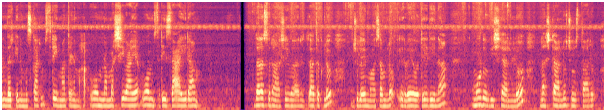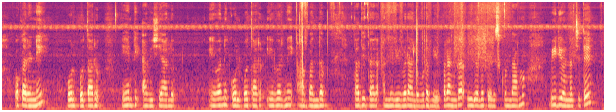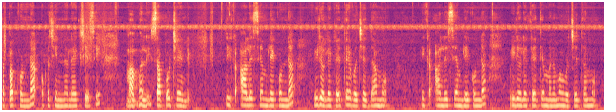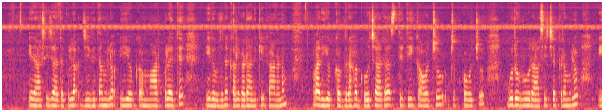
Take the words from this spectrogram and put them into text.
అందరికీ నమస్కారం. శ్రీమాత నమ. ఓం నమ శివాయ. ఓం శ్రీ సాయిరామ్ ధనుసు రాశి వారి జాతకులు జూలై మాసంలో ఇరవైవ తేదీన మూడు విషయాల్లో నష్టాలు చూస్తారు. ఒకరిని కోల్పోతారు. ఏంటి ఆ విషయాలు? ఎవరిని కోల్పోతారు? ఎవరిని ఆ బంధం? తదితర అన్ని వివరాలు కూడా వివరంగా వీడియోలో తెలుసుకుందాము. వీడియో నచ్చితే తప్పకుండా ఒక చిన్న లైక్ చేసి మమ్మల్ని సపోర్ట్ చేయండి. ఇక ఆలస్యం లేకుండా వీడియోలోకైతే వచ్చేద్దాము. ఇక ఆలస్యం లేకుండా వీడియోలోకైతే మనము వచ్చేద్దాము. ఈ రాశి జాతకుల జీవితంలో ఈ యొక్క మార్పులైతే ఈ రోజున కలగడానికి కారణం వారి యొక్క గ్రహ గోచార స్థితి కావచ్చు చెప్పుకోవచ్చు. గురువు రాశి చక్రంలో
